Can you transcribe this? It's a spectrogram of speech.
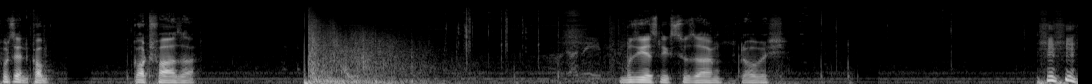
Prozent, komm. Gottfaser. Muss ich jetzt nichts zu sagen, glaube ich.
